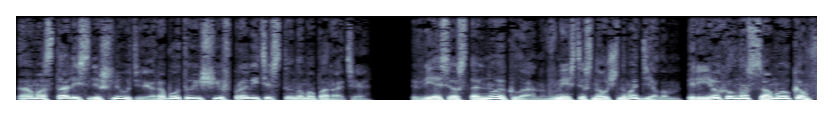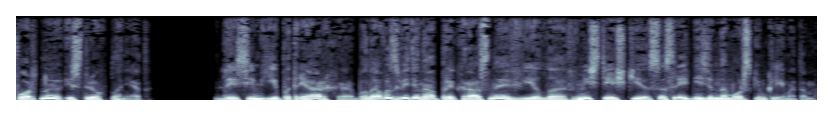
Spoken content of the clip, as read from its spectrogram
Там остались лишь люди, работающие в правительственном аппарате. Весь остальной клан, вместе с научным отделом, переехал на самую комфортную из трех планет. Для семьи патриарха была возведена прекрасная вилла в местечке со среднеземноморским климатом.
